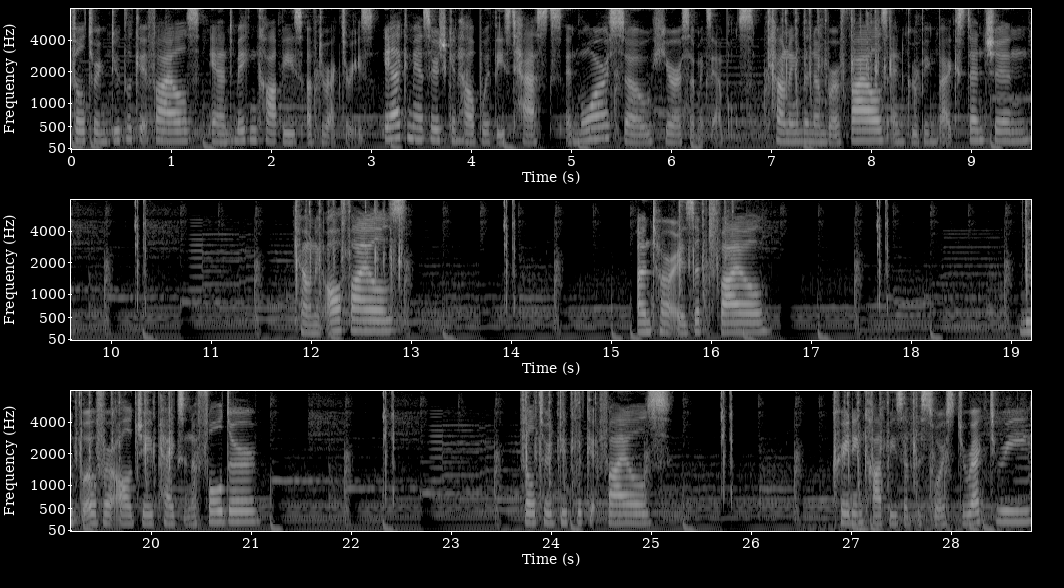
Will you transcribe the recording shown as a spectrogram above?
filtering duplicate files, and making copies of directories. AI Command Search can help with these tasks and more, so here are some examples. Counting the number of files and grouping by extension, counting all files, untar a zipped file, loop over all JPEGs in a folder, filter duplicate files, creating copies of the source directory,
